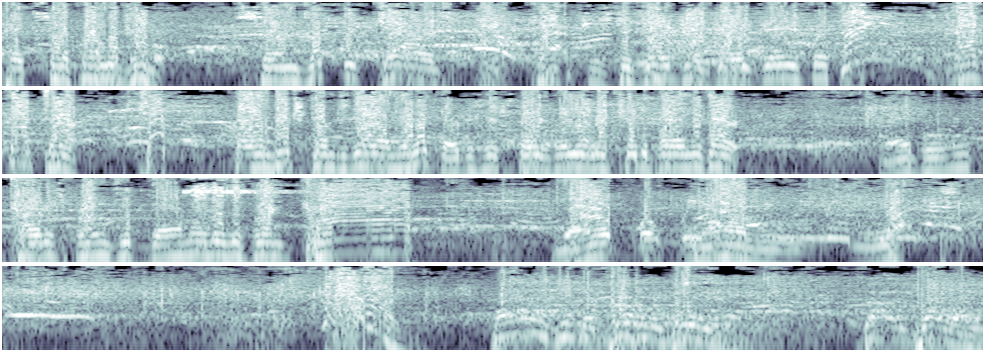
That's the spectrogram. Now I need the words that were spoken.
picks it up on the dribble. Sends it to Cowan. Captures to JJ. JJ for three. Not that time. Tip. Bainbridge comes down with it. 36 33 under two to play in the third. Maplewood Curtis brings it down into the front court. Nope, but we have what? Fouls in the 23. John Cowan.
